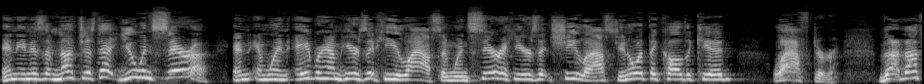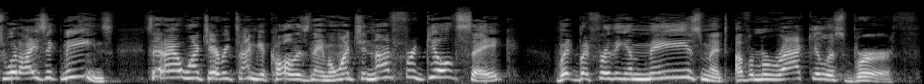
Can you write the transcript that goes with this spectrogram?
And in his, not just that, you and Sarah. And, and when Abraham hears it, he laughs. And when Sarah hears it, she laughs. You know what they call the kid? Laughter. That, that's what Isaac means. Said, I want you every time you call his name. I want you not for guilt's sake, but, but for the amazement of a miraculous birth.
